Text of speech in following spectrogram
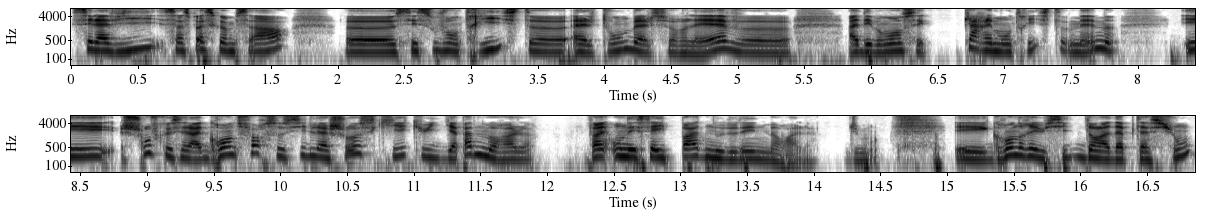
C'est la vie, ça se passe comme ça. Euh, c'est souvent triste. euh, elle tombe, elle se relève. euh, à des moments, c'est carrément triste même. Et je trouve que c'est la grande force aussi de la chose, qui est qu'il n'y a pas de morale. Enfin, on n'essaye pas de nous donner une morale, du moins et grande réussite dans l'adaptation.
